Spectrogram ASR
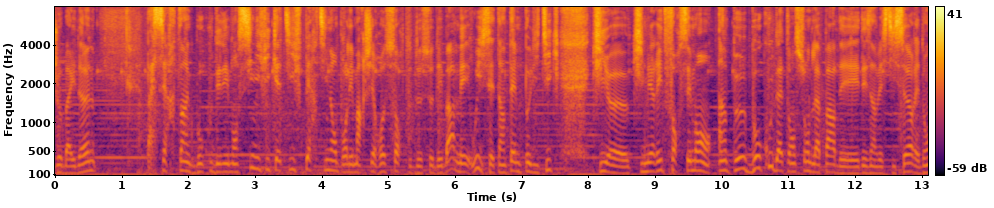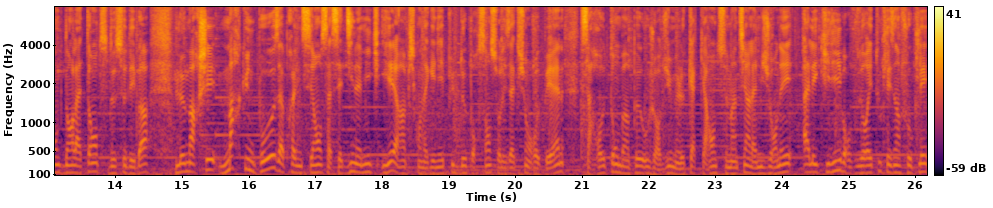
Joe Biden pas certain que beaucoup d'éléments significatifs, pertinents pour les marchés ressortent de ce débat, mais oui, c'est un thème politique qui, euh, qui mérite forcément un peu, beaucoup d'attention de la part des, investisseurs. Et donc, dans l'attente de ce débat, le marché marque une pause après une séance assez dynamique hier, hein, puisqu'on a gagné plus de 2% sur les actions européennes. Ça retombe un peu aujourd'hui, mais le CAC 40 se maintient à la mi-journée à l'équilibre. Vous aurez toutes les infos clés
